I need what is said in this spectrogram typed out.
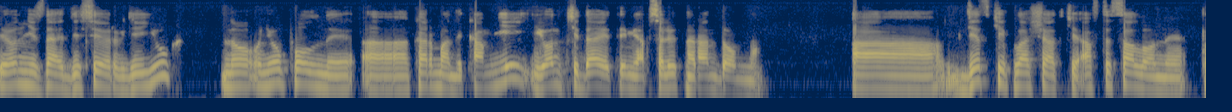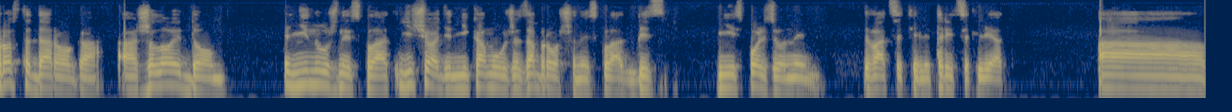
и он не знает, где север, где юг, но у него полные а, карманы камней, и он кидает ими абсолютно рандомно. А, детские площадки, автосалоны, просто дорога, а, жилой дом, ненужный склад, еще один никому уже заброшенный склад, без неиспользованный 20 или 30 лет. А,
